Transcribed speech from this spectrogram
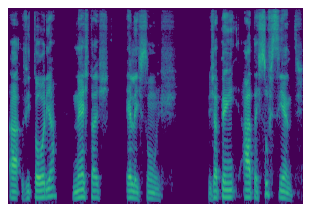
a vitória nestas eleições. Já tem atas suficientes.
